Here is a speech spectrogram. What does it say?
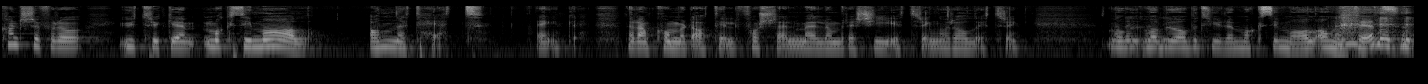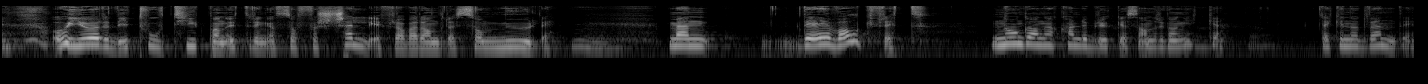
kanskje for å uttrykke maksimal annethet, egentlig. Når de kommer da til forskjell mellom regiytring og rolleytring. Hva, hva, hva, betyr det maksimal annethet? å gjøre de to typene ytringer så forskjellige fra hverandre som mulig. Mm. Men det er valgfritt. Noen ganger kan det brukes, andre ganger ikke. Det er ikke nødvendig.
